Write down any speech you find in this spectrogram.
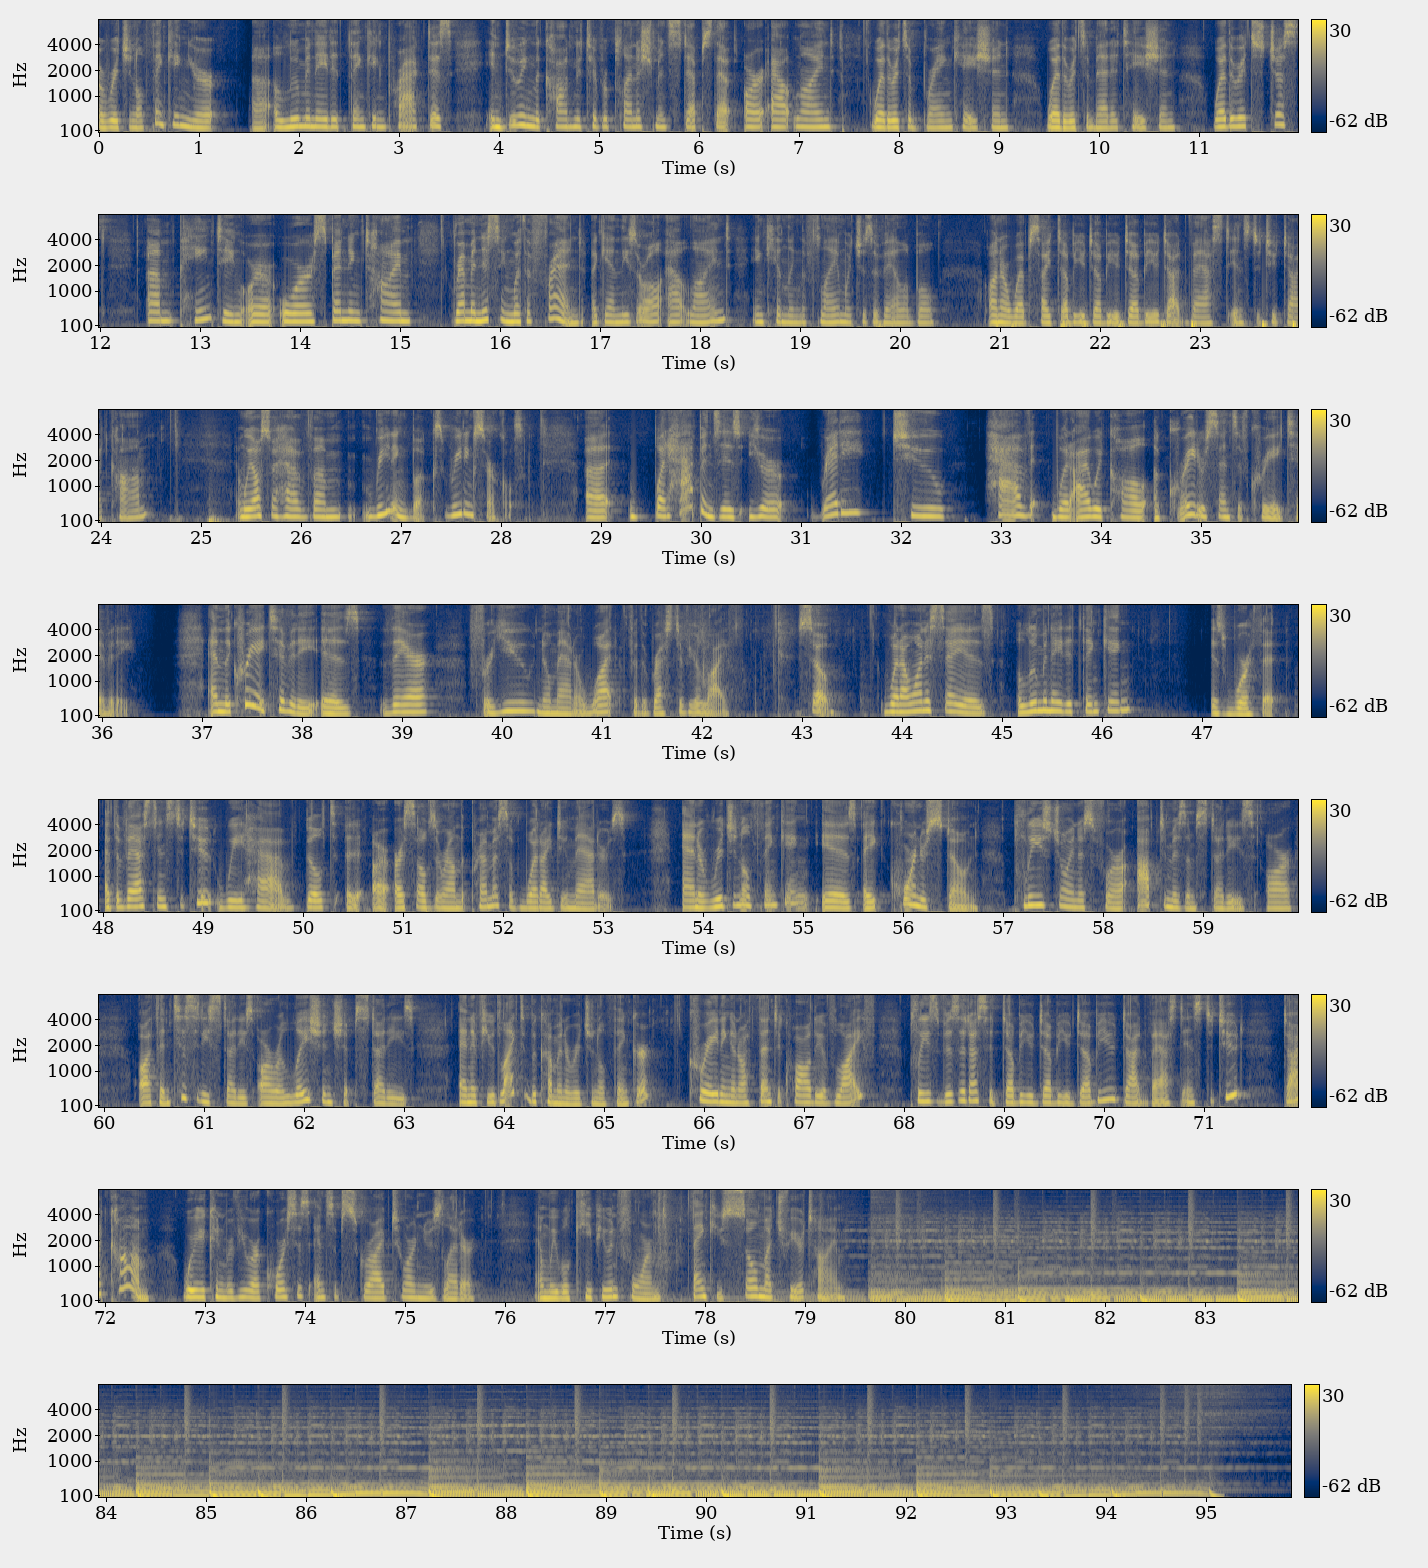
original thinking, your uh, illuminated thinking practice, in doing the cognitive replenishment steps that are outlined, whether it's a braincation, whether it's a meditation, whether it's just um, painting or, or spending time reminiscing with a friend. Again, these are all outlined in Kindling the Flame, which is available on our website, www.vastinstitute.com. And we also have um, reading books, reading circles. Uh, what happens is you're ready to have what I would call a greater sense of creativity. And the creativity is there for you no matter what for the rest of your life. So, what I want to say is illuminated thinking is worth it. At the VAST Institute, we have built uh, ourselves around the premise of what I do matters. And original thinking is a cornerstone Please join us for our optimism studies, our authenticity studies, our relationship studies. And if you'd like to become an original thinker, creating an authentic quality of life, please visit us at www.vastinstitute.com, where you can review our courses and subscribe to our newsletter. And we will keep you informed. Thank you so much for your time.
